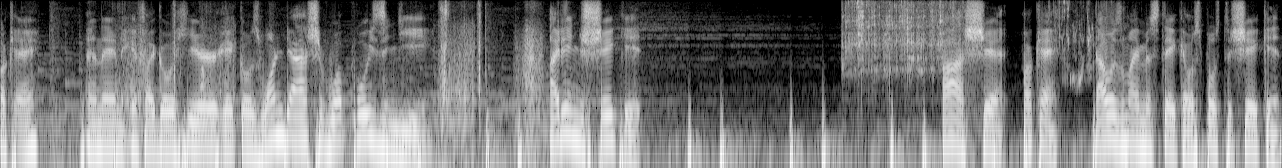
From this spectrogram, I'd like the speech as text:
Okay. And then if I go here, it goes one dash of what poisoned ye. I didn't shake it. Ah, shit. Okay. That was my mistake. I was supposed to shake it.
